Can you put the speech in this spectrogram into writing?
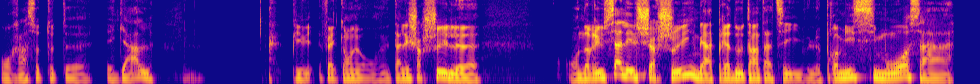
on rend ça tout euh, égal. Puis, fait qu'on on est allé chercher le. On a réussi à aller le chercher, mais après deux tentatives. Le premier six mois, ça.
